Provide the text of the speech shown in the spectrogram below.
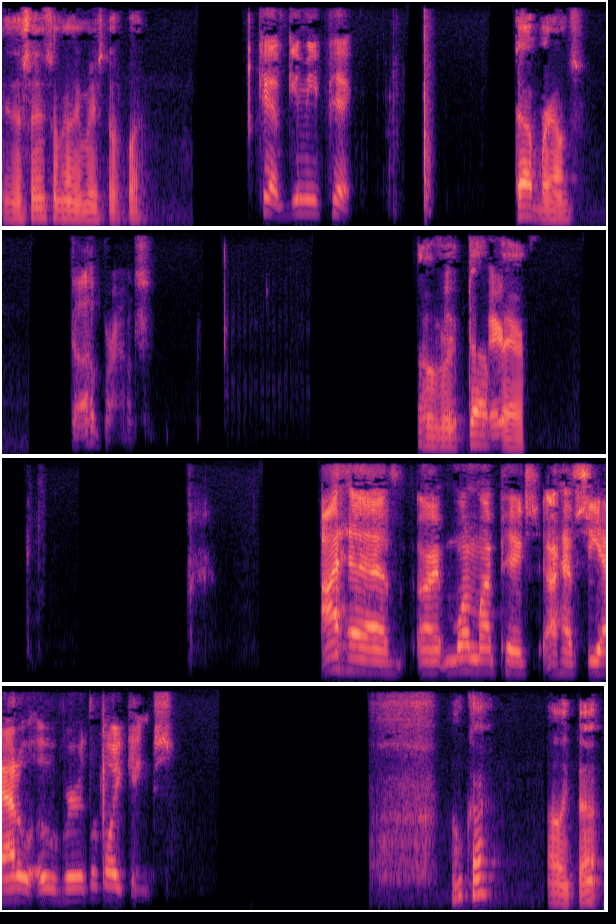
Yeah, they're saying somehow he may still play. Kev, give me a pick. Got Browns The Browns. over Fair- Dub I have all right. One of my picks. I have Seattle over the Vikings. Okay, I like that.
